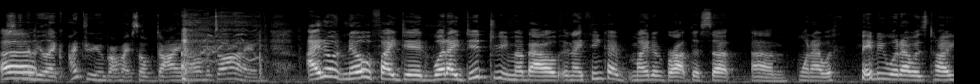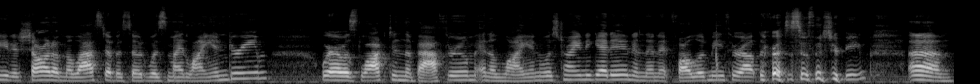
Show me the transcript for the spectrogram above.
She's uh, gonna be like, I dream about myself dying all the time. I don't know if I did. What I did dream about, and I think I might have brought this up um, when I was maybe when I was talking to Sean on the last episode, was my lion dream, where I was locked in the bathroom and a lion was trying to get in, and then it followed me throughout the rest of the dream. Um,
